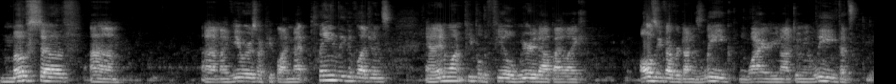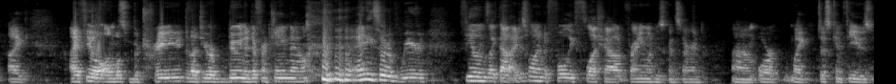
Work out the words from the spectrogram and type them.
most of um, uh, my viewers are people I met playing League of Legends, and I didn't want people to feel weirded out by like, all you've ever done is League. Why are you not doing League? That's like, I feel almost betrayed that you're doing a different game now. Any sort of weird feelings like that, I just wanted to fully flush out for anyone who's concerned um, or like just confused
